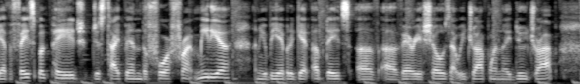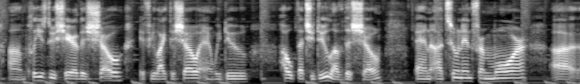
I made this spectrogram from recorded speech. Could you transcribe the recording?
We have a Facebook page. Just type in the Forefront Media and you'll be able to get updates of of uh, various shows that we drop when they do drop. Um, please do share this show if you like the show, and we do hope that you do love this show. And uh, tune in for more uh,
